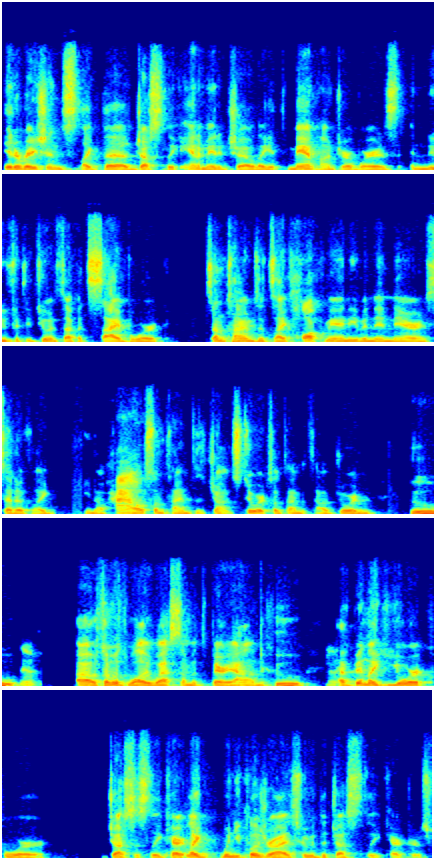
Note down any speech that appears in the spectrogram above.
iterations, like the Justice League animated show, like it's Manhunter, whereas in New 52 and stuff, it's Cyborg. Sometimes it's like Hawkman even in there instead of like you know Hal. Sometimes it's John Stewart. Sometimes it's Hal Jordan. Who? Yeah. Oh, some it's Wally West. Some it's Barry Allen. Who Yeah. have been like your core Justice League character? Like when you close your eyes, who are the Justice League characters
